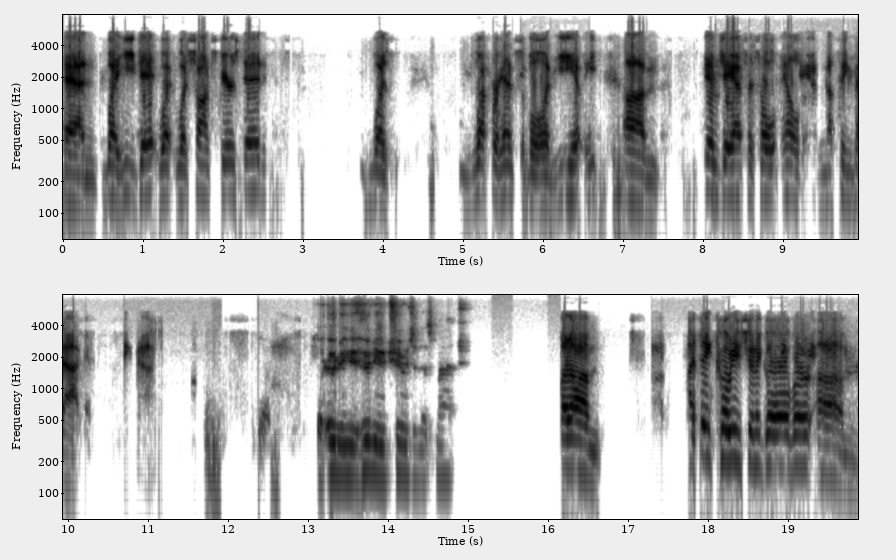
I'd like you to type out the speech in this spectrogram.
and what he did, what what Shawn Spears did, was reprehensible, and he, he um, MJF has hold, held nothing back. So who do you who do you choose in this match? But um, I think Cody's going to go over, um,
